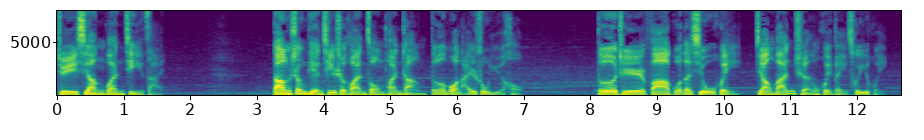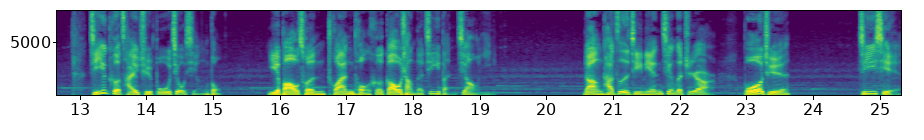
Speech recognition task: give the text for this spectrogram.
据相关记载，当圣殿骑士团总团长德莫莱入狱后，得知法国的修会将完全会被摧毁，即刻采取补救行动，以保存传统和高尚的基本教义。让他自己年轻的侄儿伯爵。机械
